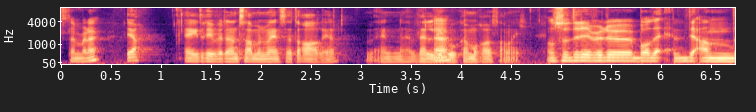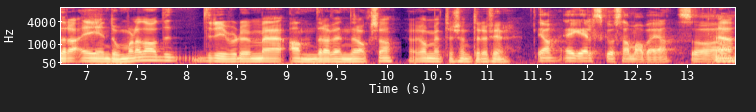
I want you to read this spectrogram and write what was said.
stemmer det? Ja, jeg driver den sammen med en som heter Ariel. En eh, veldig Ja. god kamerat av meg. Og så driver du både de andre eiendommene, da. De driver du med andre venner også? om jeg ikke skjønte det fyr. Ja, jeg elsker å samarbeide, så Ja.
